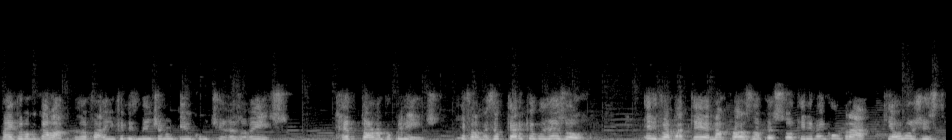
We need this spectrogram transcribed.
Mas reclama com a Galápagos. Eu falo, infelizmente, eu não tenho como te resolver isso. Retorna para o cliente. Ele fala, mas eu quero que eu resolva. Ele vai bater na próxima pessoa que ele vai encontrar, que é o lojista.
